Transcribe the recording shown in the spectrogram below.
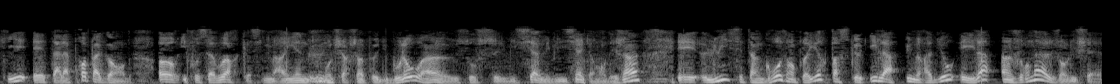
qui est à la propagande. Or, il faut savoir qu'à Sigmaringen, tout le monde cherche un peu du boulot, hein, sauf les miliciens, les déjà. Et lui, c'est un gros employeur parce qu'il a une radio et il a un journal, Jean Lucher.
